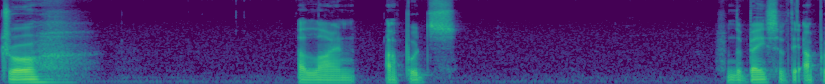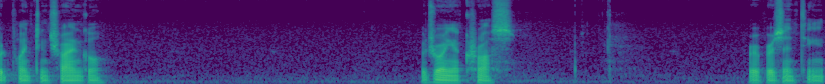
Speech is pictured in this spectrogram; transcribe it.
draw a line upwards from the base of the upward pointing triangle. We're drawing a cross representing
